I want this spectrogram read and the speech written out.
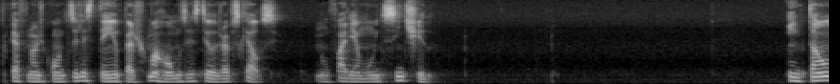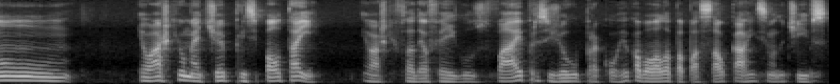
Porque afinal de contas eles têm o Patrick Mahomes e eles têm o Travis Kelce. Não faria muito sentido. Então, eu acho que o matchup principal tá aí. Eu acho que o Philadelphia Eagles vai para esse jogo para correr com a bola, para passar o carro em cima do Chiefs,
